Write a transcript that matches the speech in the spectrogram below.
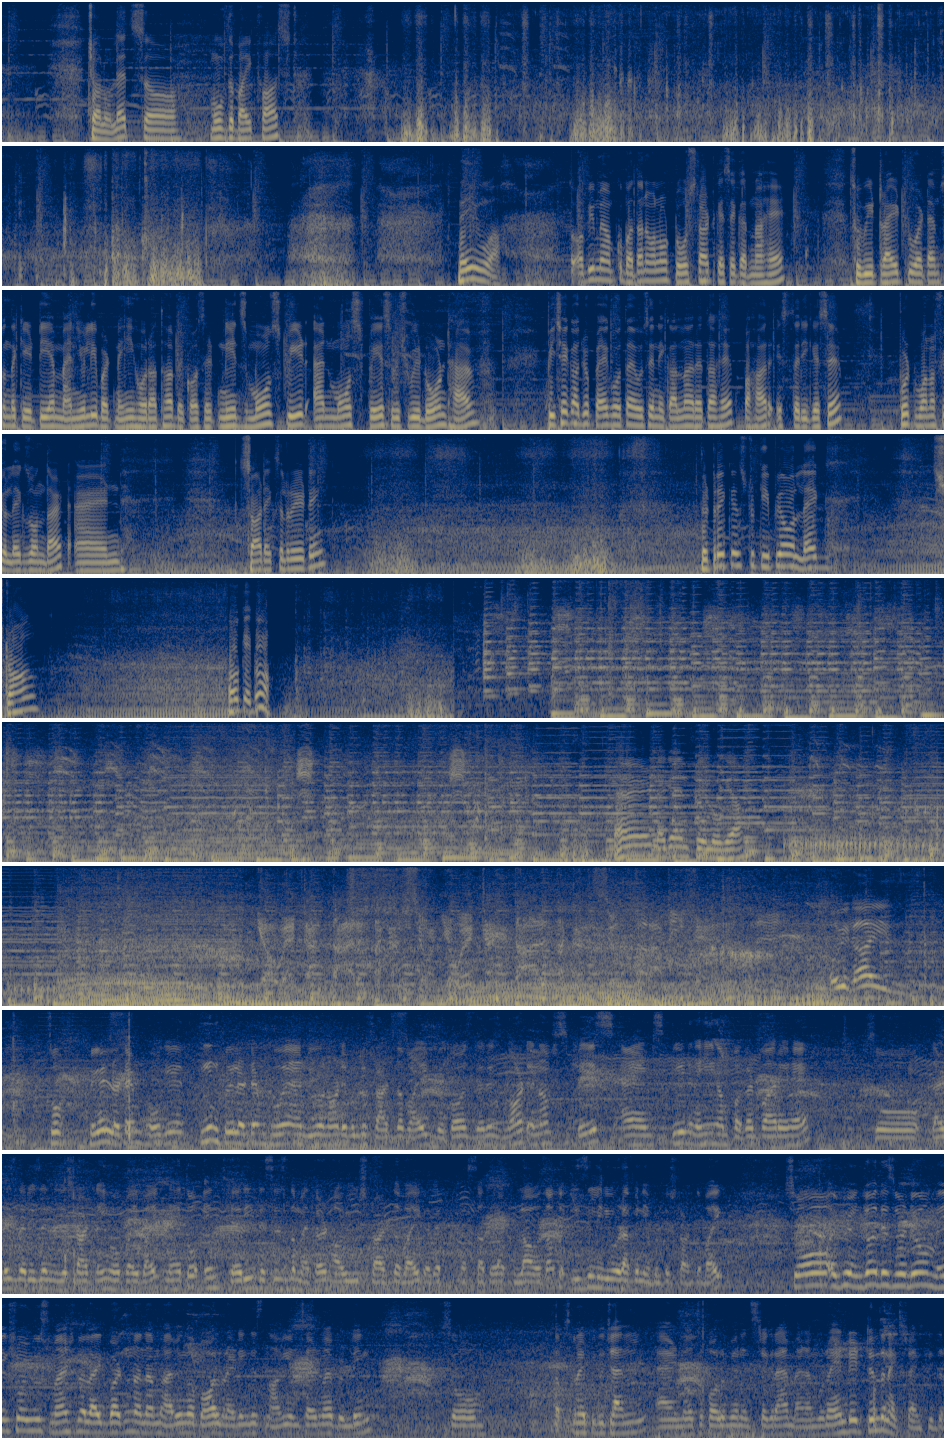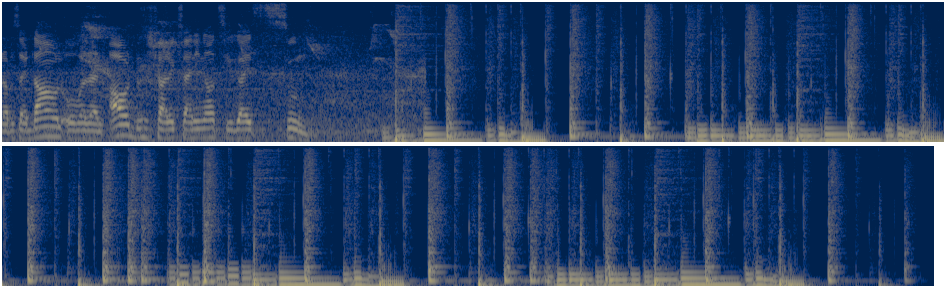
chalo let's uh, move the bike fast. नहीं हुआ। तो अभी मैं आपको बताने वाला हूँ to start कैसे करना है। So we try to attempt on the K T M manually but नहीं हो रहा था because it needs more speed and more space which we don't have पीछे का जो पैग होता है, उसे निकालना रहता है बाहर इस तरीके से। Put one of your legs on that and start accelerating the trick is to keep your leg strong okay go and again fail हो गया okay guys so failed attempt हो गए. तीन फेल अटेम्प्ट हुए and we are not able to start the bike because there is not enough space and speed नहीं हम पकड़ पा रहे हैं. So that is the reason ये स्टार्ट नहीं हो पाई बाइक नहीं तो in theory this is the method how you start the bike अगर रास्ता थोड़ा खुला होता तो easily you would have been able to start the bike so So if you enjoy this video, make sure you smash the like button and I'm having a ball riding this Navi inside my building. So subscribe to the channel and also follow me on Instagram and I'm to end it till the next time. Keep it upside down, over and out. This is Sharik signing out. See you guys soon.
